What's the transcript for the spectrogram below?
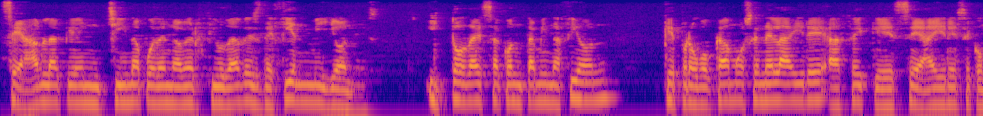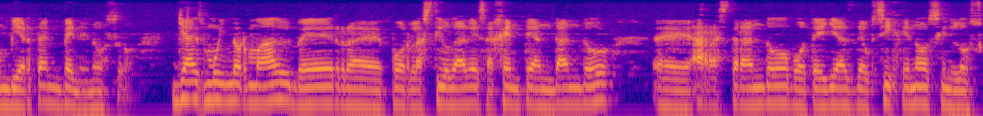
Se habla que en China pueden haber ciudades de 100 millones. Y toda esa contaminación que provocamos en el aire hace que ese aire se convierta en venenoso. Ya es muy normal ver eh, por las ciudades a gente andando eh, arrastrando botellas de oxígeno sin, los,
